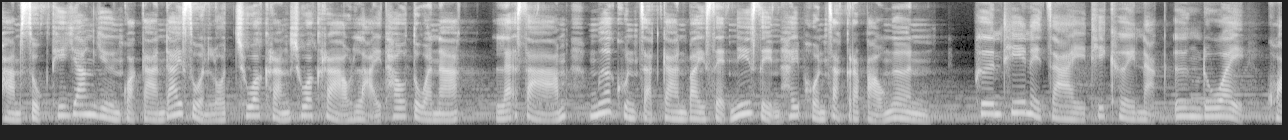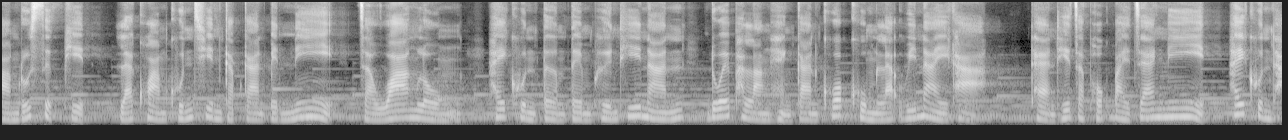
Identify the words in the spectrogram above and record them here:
ความสุขที่ยั่งยืนกว่าการได้ส่วนลดชั่วครั้งชั่วคราวหลายเท่าตัวนัก และ 3. เมื่อคุณจัดการใบเสร็จหนี้สินให้พ้นจากกระเป๋าเงิน พื้นที่ในใจที่เคยหนักอึ้งด้วย ความรู้สึกผิด และความคุ้นชินกับการเป็นหนี้จะว่างลง ให้คุณเติมเต็มพื้นที่นั้น ด้วยพลังแห่งการควบคุมและวินัยค่ะ แทนที่จะพกใบแจ้งหนี้ ให้คุณท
